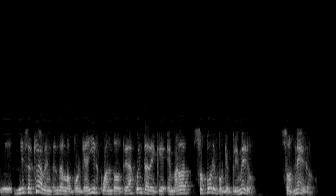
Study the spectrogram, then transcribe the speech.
Eh, y eso es clave entenderlo, porque ahí es cuando te das cuenta de que en verdad sos pobre porque primero sos negro.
